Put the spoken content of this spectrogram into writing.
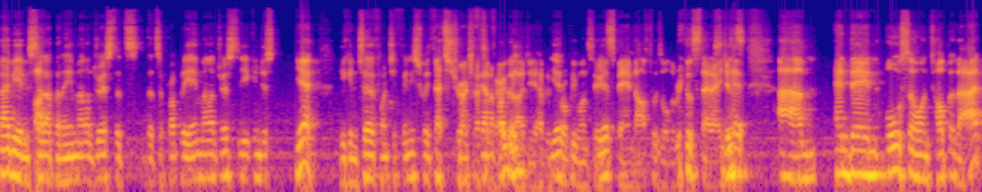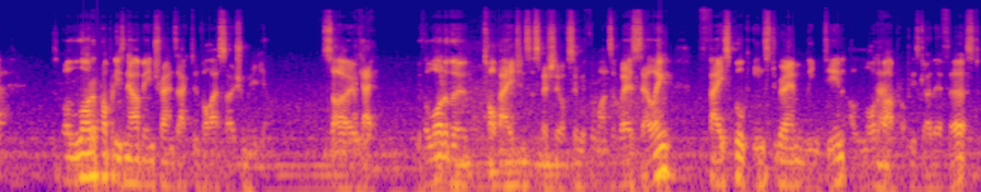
Maybe even set But- up an email address that's that's a property email address that you can just Yeah, you can turf once you finish with. that's true. once Actually, that's a very good idea. Have a Yep. property one so Yep. get spammed afterwards, all the real estate agents. Um, and then also on top of that, a lot of properties now being transacted via social media. So Okay. with a lot of the top agents, especially obviously with the ones that we're selling, Facebook, Instagram, LinkedIn, a lot of our properties go there first.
